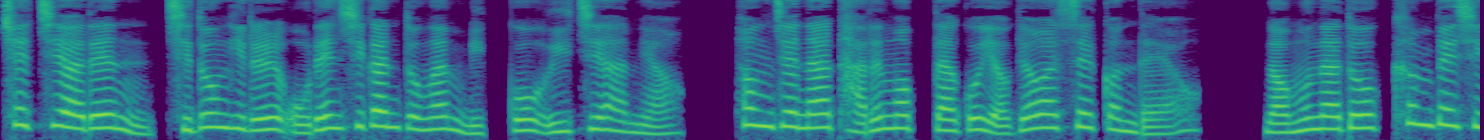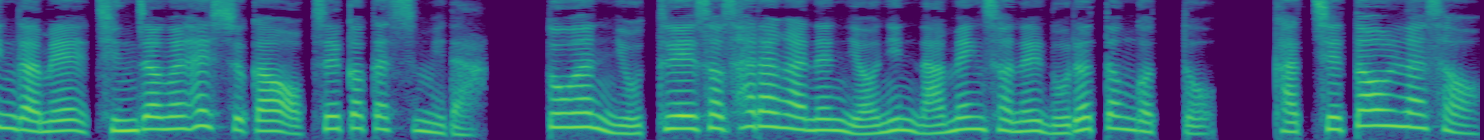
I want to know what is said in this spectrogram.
최치열은 지동이를 오랜 시간 동안 믿고 의지하며 형제나 다름없다고 여겨왔을 건데요. 너무나도 큰 배신감에 진정을 할 수가 없을 것 같습니다. 또한 요트에서 사랑하는 연인 남행선을 노렸던 것도 같이 떠올라서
